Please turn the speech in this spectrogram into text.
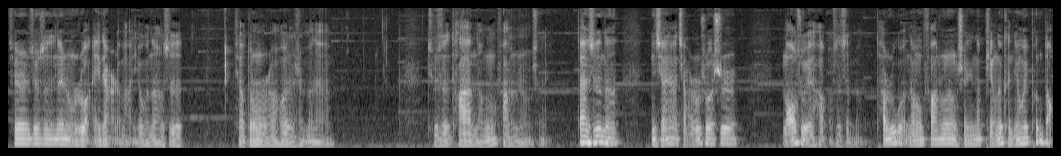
其实就是那种软一点的吧，有可能是小动物啊或者什么的，就是它能发出这种声音。但是呢，你想想，假如说是老鼠也好是什么，它如果能发出这种声音，那瓶子肯定会碰倒。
